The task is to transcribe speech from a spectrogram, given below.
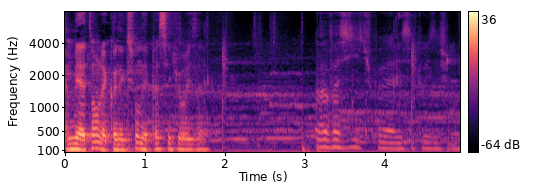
Ah, Mais attends, la connexion n'est pas sécurisée. Euh, vas-y, tu peux aller sécuriser chez moi.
